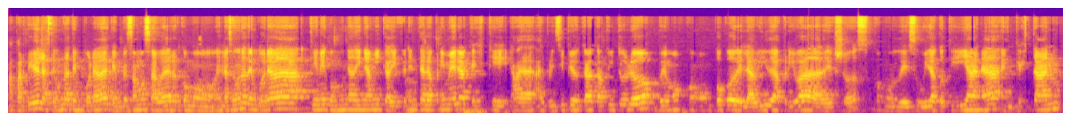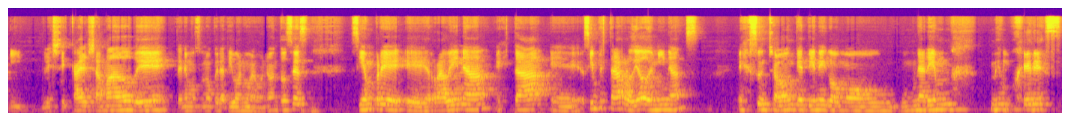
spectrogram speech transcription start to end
a partir de la segunda temporada que empezamos a ver como en la segunda temporada tiene como una dinámica diferente a la primera, que es que a- al principio de cada capítulo vemos como un poco de la vida privada de ellos, como de su vida cotidiana en que están y les cae el llamado de tenemos un operativo nuevo, ¿no? Entonces siempre eh, Ravena está, eh, siempre está rodeado de minas es un chabón que tiene como un harem de mujeres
